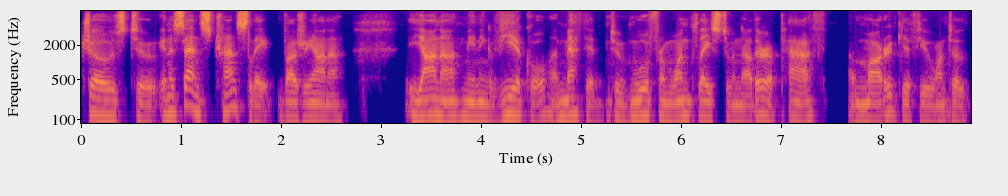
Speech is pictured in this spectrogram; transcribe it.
chose to, in a sense, translate Vajrayana, yana meaning a vehicle, a method to move from one place to another, a path, a marg, if you want to,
